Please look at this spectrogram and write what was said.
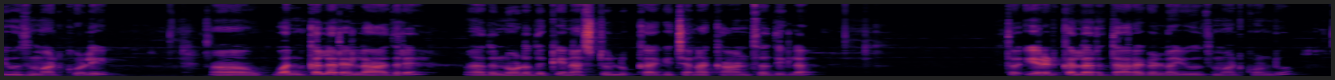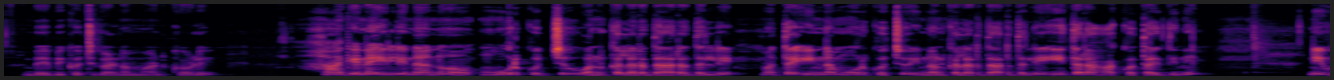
ಯೂಸ್ ಮಾಡ್ಕೊಳ್ಳಿ. ಒನ್ ಕಲರ್ ಎಲ್ಲ ಆದರೆ ಅದು ನೋಡೋದಕ್ಕೇನು ಅಷ್ಟು ಲುಕ್ಕಾಗಿ ಚೆನ್ನಾಗಿ ಕಾಣಿಸೋದಿಲ್ಲ. ಸೊ ಎರಡು ಕಲರ್ ದಾರಗಳನ್ನ ಯೂಸ್ ಮಾಡಿಕೊಂಡು ಬೇಬಿ ಕುಚ್ಚುಗಳನ್ನ ಮಾಡ್ಕೊಳ್ಳಿ. ಹಾಗೆಯೇ ಇಲ್ಲಿ ನಾನು ಮೂರು ಕುಚ್ಚು ಒಂದು ಕಲರ್ ದಾರದಲ್ಲಿ ಮತ್ತು ಇನ್ನು ಮೂರು ಕುಚ್ಚು ಇನ್ನೊಂದು ಕಲರ್ ದಾರದಲ್ಲಿ ಈ ಥರ ಹಾಕೋತಾ ಇದ್ದೀನಿ. ನೀವು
